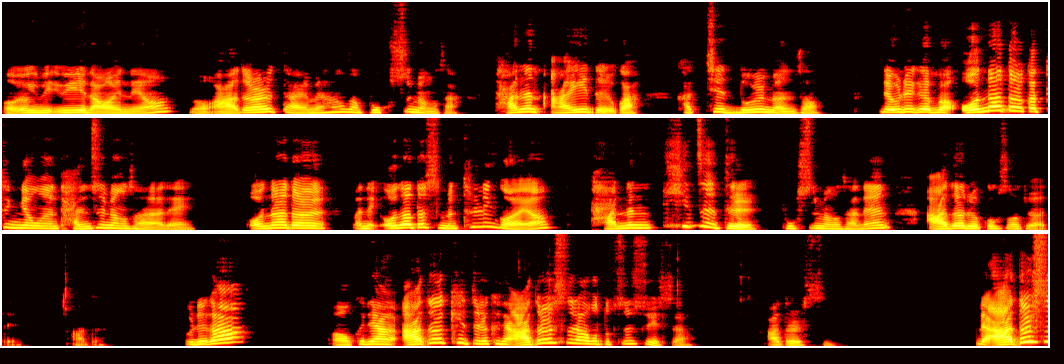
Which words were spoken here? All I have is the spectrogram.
어, 여기 위- 위에 나와 있네요. 어, other 다음에 항상 복수명사. 다른 아이들과 같이 놀면서. 근데 우리가 뭐 another 같은 경우는 단수명사여야 돼. another 만약 another 쓰면 틀린 거예요. 다른 키즈들 복수명사는 other를 꼭 써줘야 돼. other. 우리가 어 그냥 other kids를 그냥 others라고도 쓸 수 있어요. others. 근데 others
